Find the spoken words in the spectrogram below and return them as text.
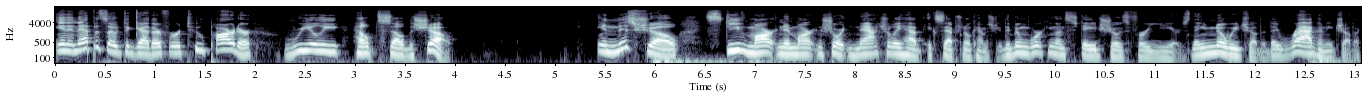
in an episode together for a two-parter really helped sell the show in this show, Steve Martin and Martin Short naturally have exceptional chemistry. They've been working on stage shows for years. They know each other. They rag on each other.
